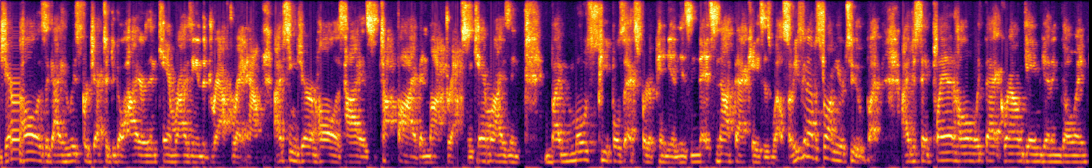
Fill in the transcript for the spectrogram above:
Jaren Hall is a guy who is projected to go higher than Cam Rising in the draft right now. I've seen Jaren Hall as high as top five in mock drafts, and Cam Rising, by most people's expert opinion, is it's not that case as well. So he's going to have a strong year too. But I just think playing at home with that ground game getting going,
